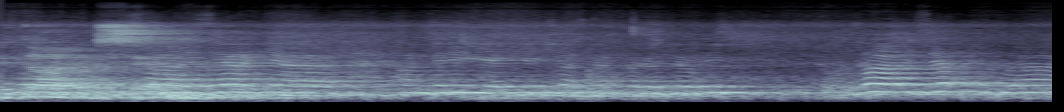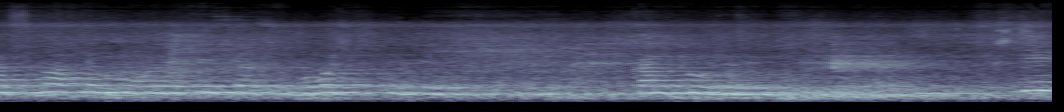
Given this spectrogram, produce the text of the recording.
Віталік, За син. дядя Андрія, який зараз на передовій, за, за свата мого, який зараз в госпіталі, контужений. Всі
